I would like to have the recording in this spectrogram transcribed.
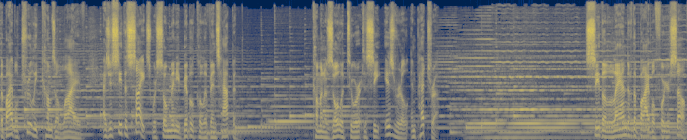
The Bible truly comes alive as you see the sites where so many biblical events happened. Come on a Zola tour to see Israel and Petra. See the land of the Bible for yourself.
